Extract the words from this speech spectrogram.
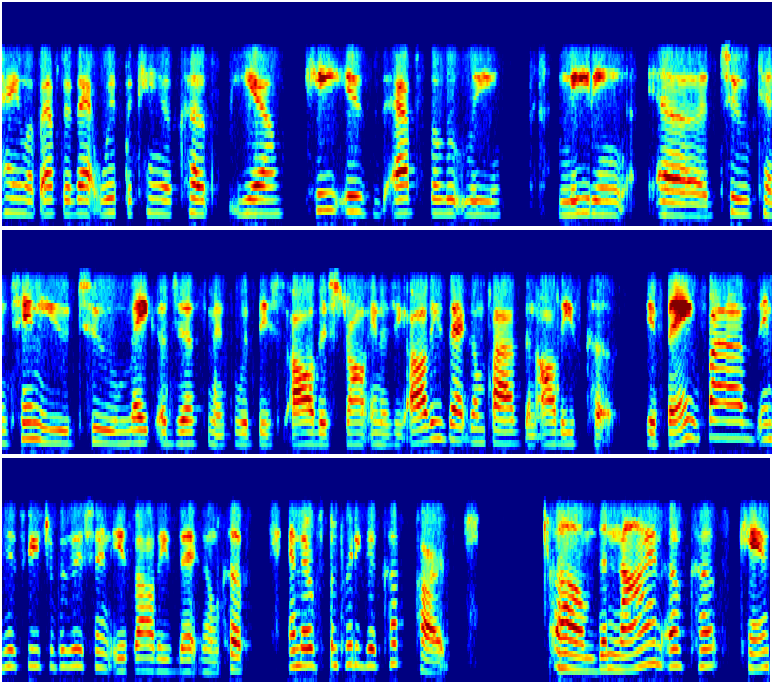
came up after that with the King of Cups. Yeah, he is absolutely needing uh, to continue to make adjustments with this all this strong energy, all these gum fives and all these cups. If they ain't fives in his future position, it's all these gum cups, and there are some pretty good cup cards. Um, the nine of cups can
